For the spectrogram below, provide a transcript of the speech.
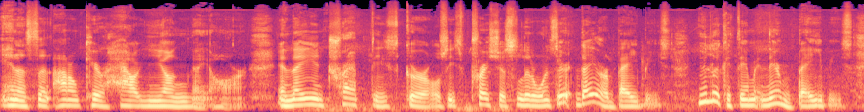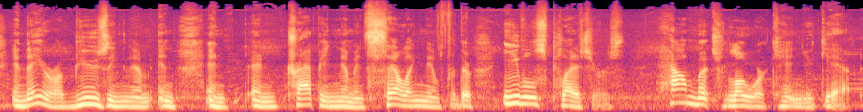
innocent. I don't care how young they are. And they entrap these girls, these precious little ones. They're, they are babies. You look at them and they're babies. And they are abusing them and, and, and trapping them and selling them for their evil's pleasures. How much lower can you get?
